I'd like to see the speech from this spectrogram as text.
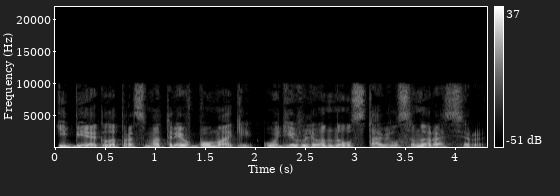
и, бегло просмотрев бумаги, удивленно уставился на Рассера.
